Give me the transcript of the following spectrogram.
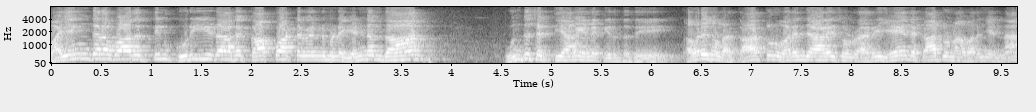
பயங்கரவாதத்தின் குறியீடாக காப்பாற்ற வேண்டும் என்ற எண்ணம் தான் உந்து சக்தியாக எனக்கு இருந்தது. அவரே சொல்றார் கார்ட்டூன் வரைஞ்சாலே சொல்றாரு. ஏன் இந்த கார்ட்டூன் நான் வரைஞ்சேன்னா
